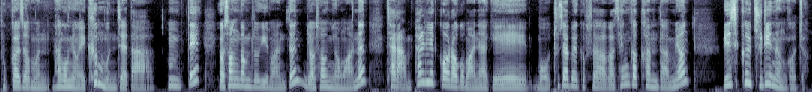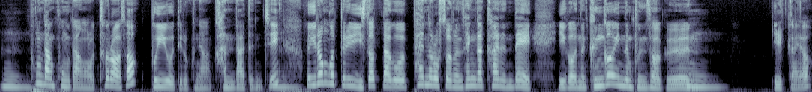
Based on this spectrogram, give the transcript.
독과점은 한국 영화의 큰 문제다. 음, 때 여성 감독이 만든 여성 영화는 잘 안 팔릴 거라고 만약에 뭐 투자 배급사가 생각한다면 리스크를 줄이는 거죠. 음. 퐁당퐁당으로 틀어서 VOD로 그냥 간다든지 음. 이런 것들이 있었다고 팬으로서는 생각하는데 이거는 근거 있는 분석은 음. 일까요?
